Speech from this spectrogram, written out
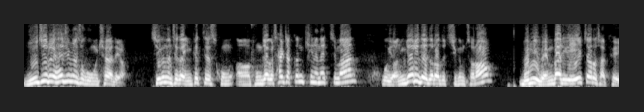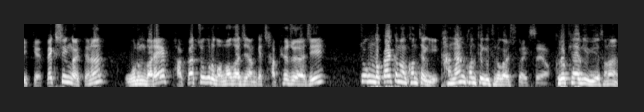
유지를 해주면서 공을 쳐야 돼요. 지금은 제가 임팩트에서 공, 어, 동작을 살짝 끊기는 했지만 뭐 연결이 되더라도 지금처럼 몸이 왼발 위에 일자로 잡혀 있게 백스윙 갈 때는 오른발에 바깥쪽으로 넘어가지 않게 잡혀줘야지 조금 더 깔끔한 contact이 강한 contact이 들어갈 수가 있어요. 그렇게 하기 위해서는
